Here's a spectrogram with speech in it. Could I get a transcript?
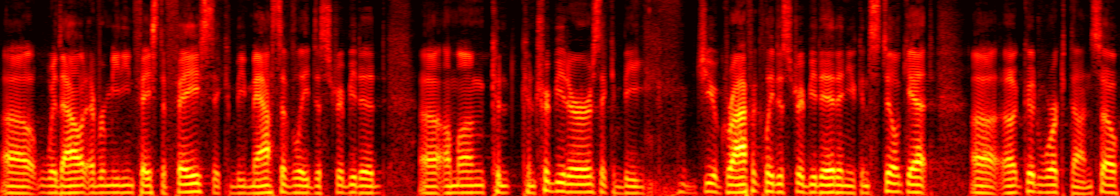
uh, without ever meeting face to face. It can be massively distributed uh, among con contributors. It can be geographically distributed, and you can still get uh, good work done. So,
